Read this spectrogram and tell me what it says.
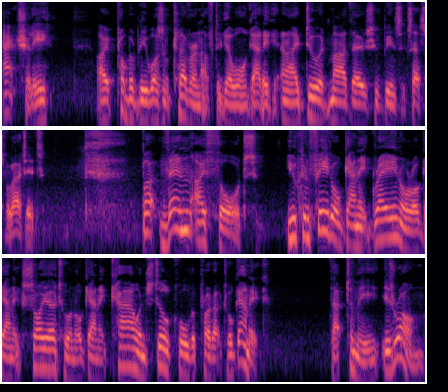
Actually, I probably wasn't clever enough to go organic, and I do admire those who've been successful at it. But then I thought, you can feed organic grain or organic soya to an organic cow and still call the product organic. That to me is wrong.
